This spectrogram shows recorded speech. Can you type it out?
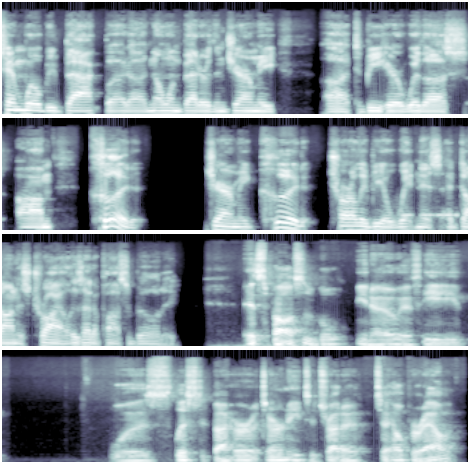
Tim will be back, but uh, no one better than Jeremy uh, to be here with us. Um, could Jeremy, could Charlie be a witness at Donna's trial? Is that a possibility? It's possible, you know, if he was listed by her attorney to try to to help her out.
